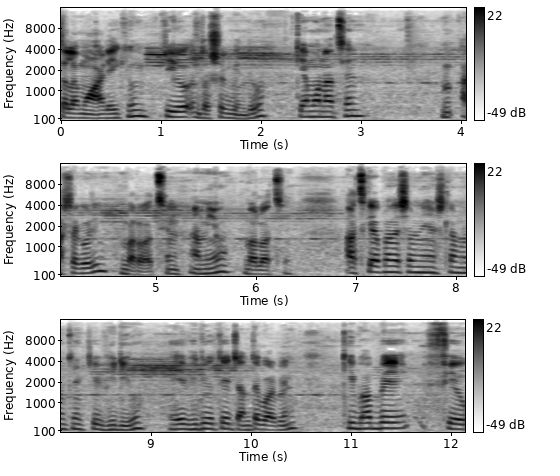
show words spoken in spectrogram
সালামু আলাইকুম, প্রিয় দর্শকবিন্দু। কেমন আছেন? আশা করি ভালো আছেন। আমিও ভালো আছি। আজকে আপনাদের সামনে আসলাম নতুন একটি ভিডিও। এই ভিডিওতে জানতে পারবেন কীভাবে ফেউ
